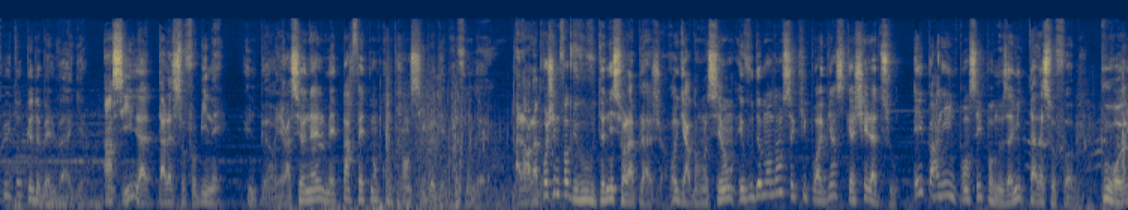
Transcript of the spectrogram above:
plutôt que de belles vagues. Ainsi, la thalassophobie naît. Une peur irrationnelle mais parfaitement compréhensible des profondeurs. Alors la prochaine fois que vous vous tenez sur la plage, regardant l'océan et vous demandant ce qui pourrait bien se cacher là-dessous, épargnez une pensée pour nos amis thalassophobes. Pour eux,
